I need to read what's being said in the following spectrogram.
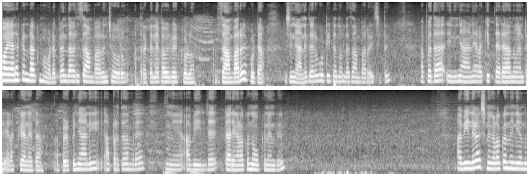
പോയാലൊക്കെ ഉണ്ടാക്കും. അവിടെ ഇപ്പോൾ എന്താ ഒരു സാമ്പാറും ചോറും അത്രക്കല്ലേ ഇപ്പോൾ അവർ വെക്കുള്ളൂ അത് സാമ്പാർ വെക്കൂട്ടാ. പക്ഷെ ഞാനിതുവരെ കൂട്ടിയിട്ടൊന്നുമില്ല സാമ്പാർ വെച്ചിട്ട്. അപ്പോൾ അതാ ഇനി ഞാൻ ഇളക്കി തരാമെന്ന് പറഞ്ഞിട്ട് ഇളക്കുകയാണ് കേട്ടോ. അപ്പോഴേക്കും ഞാൻ അപ്പുറത്ത് നമ്മുടെ അവിയലിന്റെ കാര്യങ്ങളൊക്കെ നോക്കുന്നുണ്ട്. അവിയലിന്റെ കഷ്ണങ്ങളൊക്കെ ഒന്ന് ഇനി ഒന്ന്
